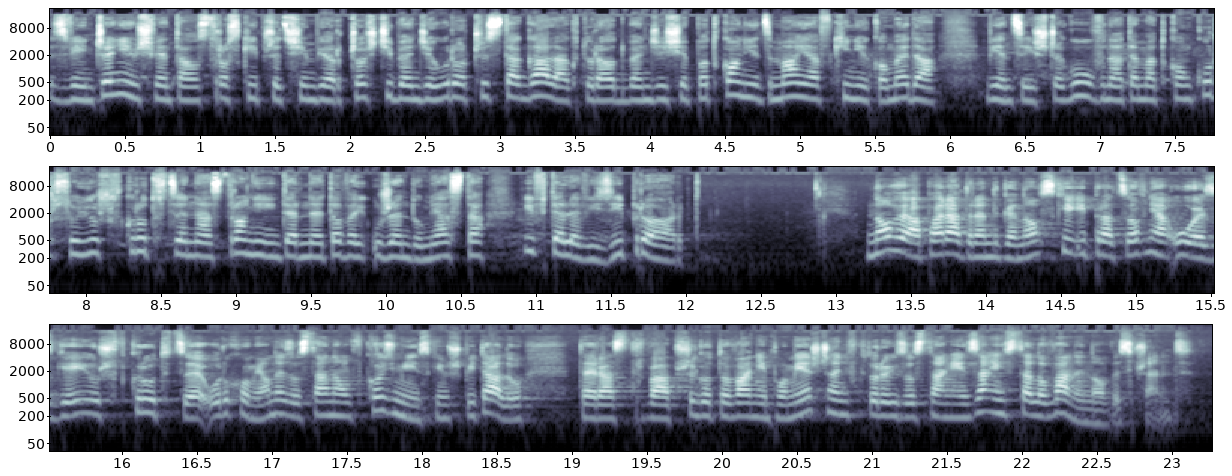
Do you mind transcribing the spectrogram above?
Zwieńczeniem Święta Ostrowskiej Przedsiębiorczości będzie uroczysta gala, która odbędzie się pod koniec maja w kinie Komeda. Więcej szczegółów na temat konkursu już wkrótce na stronie internetowej Urzędu Miasta i w telewizji ProArt. Nowy aparat rentgenowski i pracownia USG już wkrótce uruchomione zostaną w Koźmińskim Szpitalu. Teraz trwa przygotowanie pomieszczeń, w których zostanie zainstalowany nowy sprzęt.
